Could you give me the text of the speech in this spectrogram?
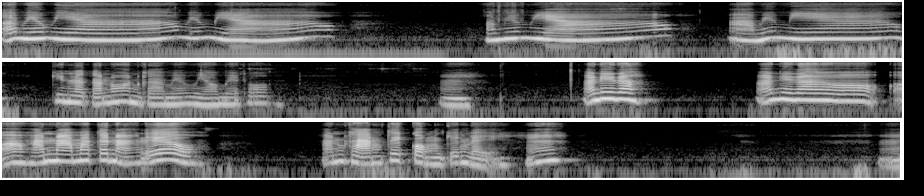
อ้าเมียวเมียวเมียวเมียวอ้าเมียวเมียวอ่าเมียวเมียวกินแล้วก็นอนค่ะเมียวเมียวแม่ทอง อ่าอันนี้นะอันนี้นะเอาหันหน้ามากันนะเร็วหันขางใส่กล่องจังไดฮะอ่า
